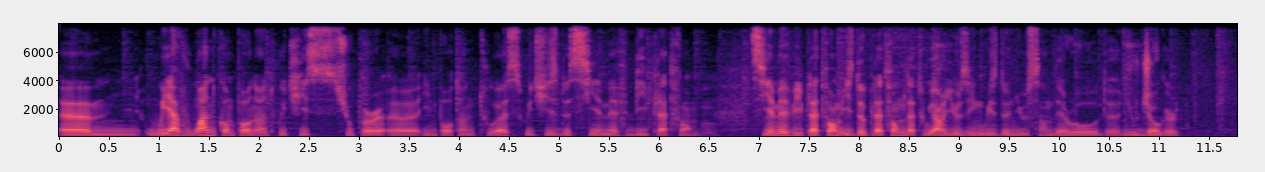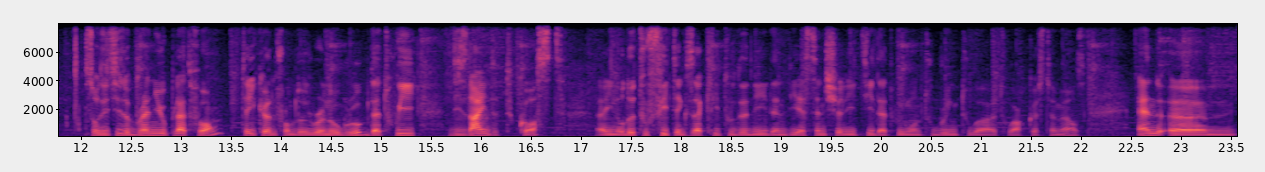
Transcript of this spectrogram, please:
Um, we have one component which is super uh, important to us, which is the CMFB platform. Mm. CMFB platform is the platform that we are using with the new Sandero, the new Jogger. So this is a brand new platform taken from the Renault group that we designed to cost uh, in order to fit exactly to the need and the essentiality that we want to bring to, uh, to our customers. And um,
